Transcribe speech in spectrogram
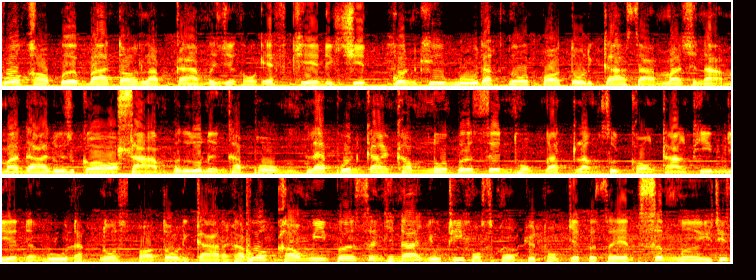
พวกเขาเปิดบ้านต้อนรับการมาเยือนของ FK ดิชิตผลคือบูดักโนตปอร์โตริก้าสามารถชนะมาได้ด้วยสกอร์ 3 ประตูต่อหนึ่งครับผม และผลการคำนวณเปอร์เซ็นต์ 6 นัดหลังสุดของทางทีมเยือนอย่างบูดักโนตปอร์โตริก้านะครับ พวกเขามีเปอร์เซ็นต์ชนะอยู่ที่ 66.67%เสมออยู่ที่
